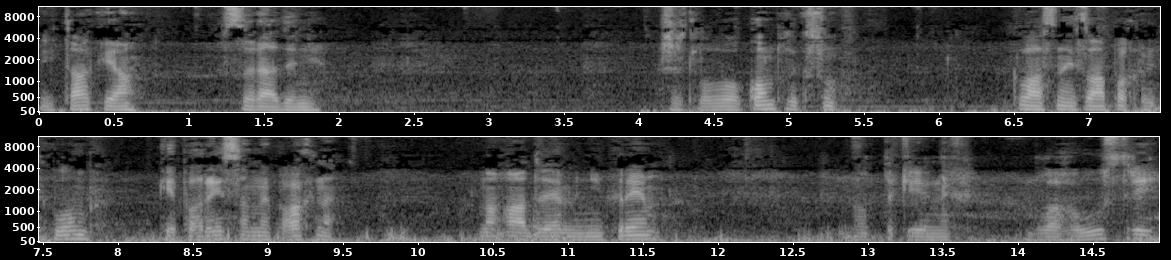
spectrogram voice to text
І так я всередині житлового комплексу. Класний запах від клумб, кипарисами пахне. Нагадує мені Крим. От такий у них благоустрій.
